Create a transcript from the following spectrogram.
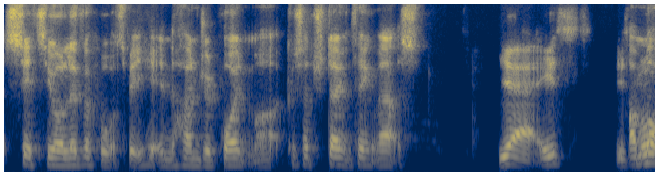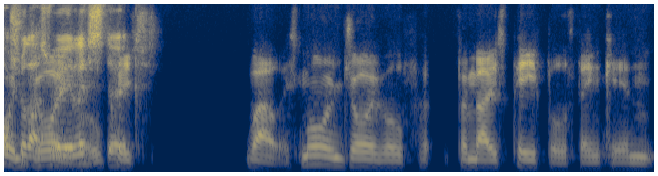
City or Liverpool to be hitting the hundred point mark because I just don't think that's. Yeah, it's. It's I'm not sure that's realistic. Well, it's more enjoyable for, for most people thinking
